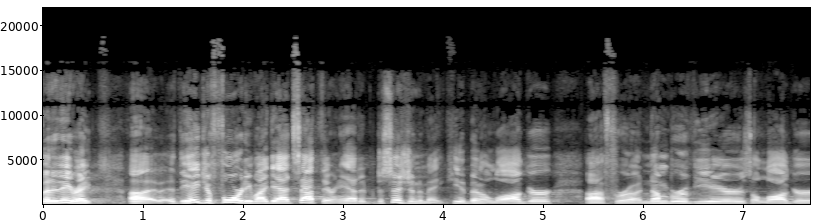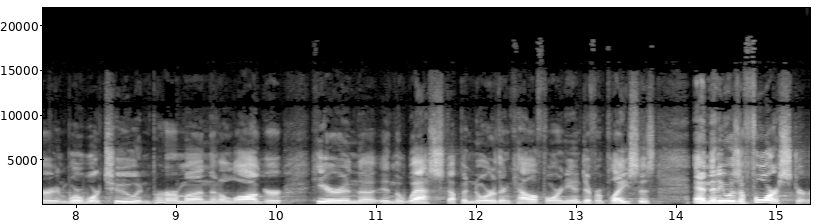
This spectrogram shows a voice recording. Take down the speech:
But at any rate, uh, at the age of 40, my dad sat there and he had a decision to make. He had been a logger uh, for a number of years, a logger in World War II in Burma, and then a logger here in the, in the West, up in Northern California, in different places. And then he was a forester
